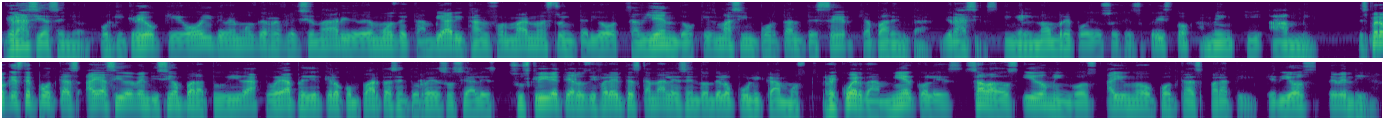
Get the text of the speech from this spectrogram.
Gracias Señor, porque creo que hoy debemos de reflexionar y debemos de cambiar y transformar nuestro interior, sabiendo que es más importante ser que aparentar. Gracias. En el nombre poderoso de Jesucristo. Amén y amén. Espero que este podcast haya sido de bendición para tu vida. Te voy a pedir que lo compartas en tus redes sociales. Suscríbete a los diferentes canales en donde lo publicamos. Recuerda, miércoles, sábados y domingos hay un nuevo podcast para ti. Que Dios te bendiga.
